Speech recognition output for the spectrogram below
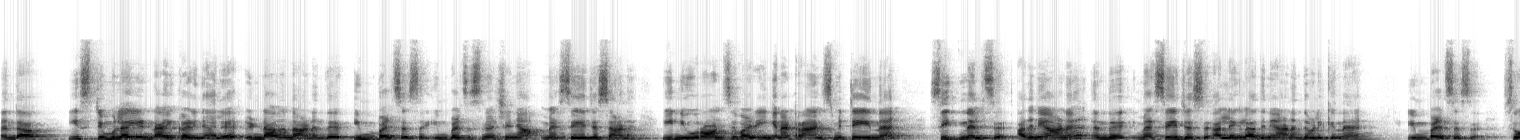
എന്താ ഈ സ്റ്റിമുലൈ ഉണ്ടായിക്കഴിഞ്ഞാൽ ഉണ്ടാകുന്നതാണ് എന്ത് ഇമ്പൾസസ് ഇമ്പൾസസ് എന്ന് വെച്ച് കഴിഞ്ഞാൽ മെസ്സേജസ് ആണ്. ഈ ന്യൂറോൺസ് വഴി ഇങ്ങനെ ട്രാൻസ്മിറ്റ് ചെയ്യുന്ന സിഗ്നൽസ് അതിനെയാണ് എന്ത്? മെസ്സേജസ് അല്ലെങ്കിൽ അതിനെയാണ് എന്ത് വിളിക്കുന്നത് impulses so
